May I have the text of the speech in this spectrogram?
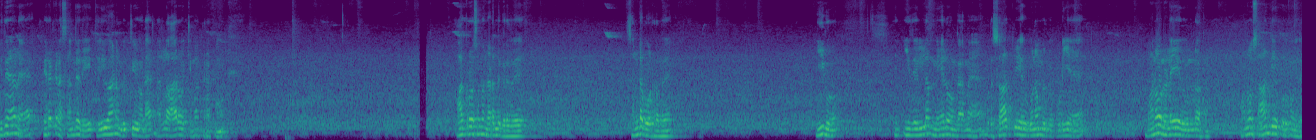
இதனால் பிறக்கிற சந்ததி தெளிவான புத்தியோட நல்ல ஆரோக்கியமாக பிறக்கும். ஆக்ரோஷமாக நடந்துக்கிறது. சண்டை போடுறது. ஈகோ. இதெல்லாம் மேலோங்காமல் ஒரு சாத்வீக குணம் இருக்கக்கூடிய மனோநிலையை இது உண்டாக்கும். மனோ சாந்தியை கொடுக்கும் இது.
